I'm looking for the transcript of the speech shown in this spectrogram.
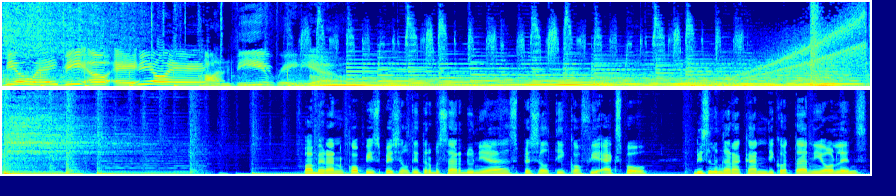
VOA, VOA, VOA on V Radio. Pameran kopi specialty terbesar dunia, Specialty Coffee Expo, diselenggarakan di kota New Orleans,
